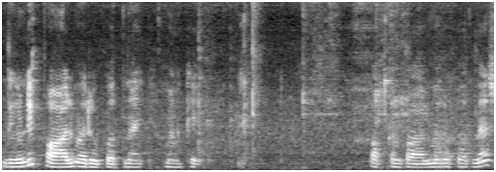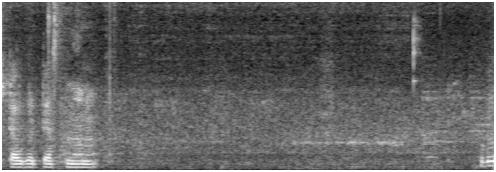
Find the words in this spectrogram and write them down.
ఇదిగోండి పాలు మరిగిపోతున్నాయి మనకి. పక్కన పాలు మరిగిపోతున్నాయి స్టవ్ కట్టేస్తున్నాను. ఇప్పుడు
